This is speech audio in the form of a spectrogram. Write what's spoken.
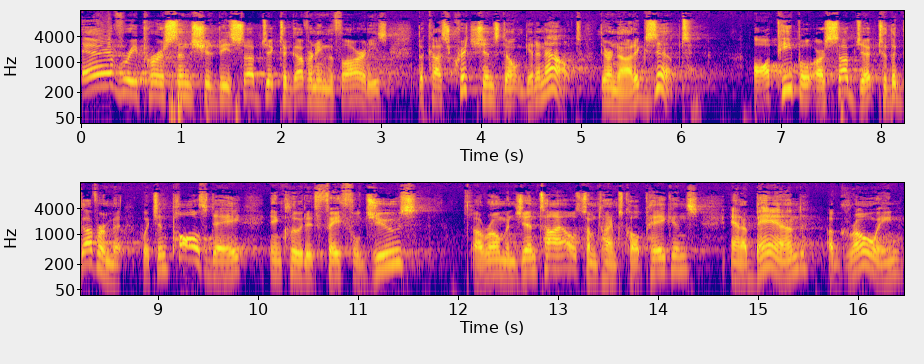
Every person should be subject to governing authorities because Christians don't get an out, they're not exempt. All people are subject to the government, which in Paul's day included faithful Jews uh, Roman Gentiles, sometimes called pagans, and a band, a growing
